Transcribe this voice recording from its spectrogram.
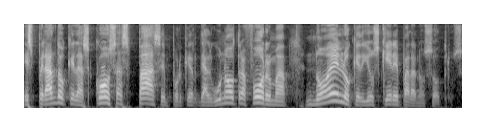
esperando que las cosas pasen, porque de alguna otra forma no es lo que Dios quiere para nosotros.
